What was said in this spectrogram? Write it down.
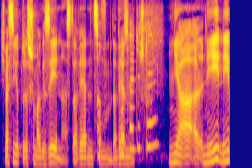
Ich weiß nicht, ob du das schon mal gesehen hast. Da werden zum. Auf da werden, Bushaltestellen? Ja, äh, nee, nee,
